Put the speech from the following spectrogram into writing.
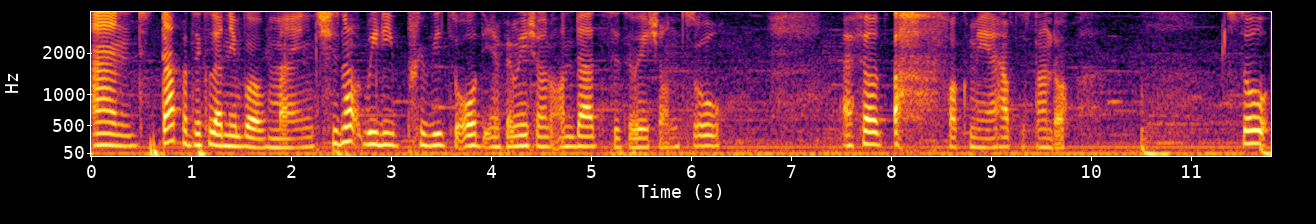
And that particular neighbor of mine, she's not really privy to all the information on that situation. So I felt, oh, fuck me, I have to stand up. So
